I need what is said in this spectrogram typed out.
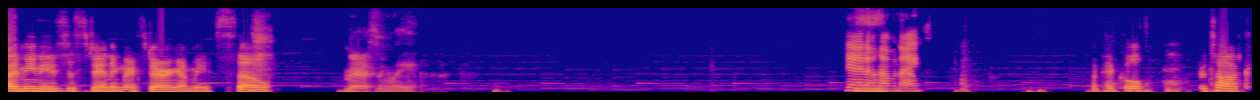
I mean, he's just standing there staring at me, so. Menacingly. Yeah, I don't Mhm. have a knife. Okay, cool. Good talk.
